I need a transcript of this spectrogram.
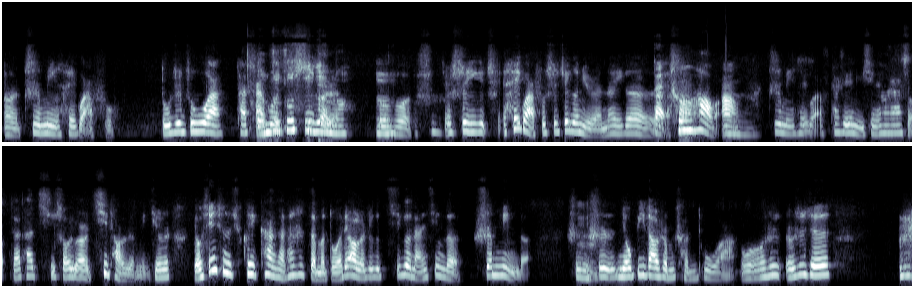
呃致命黑寡妇，毒蜘蛛啊，她杀过七个人？不嗯，不，就是一个黑寡妇是这个女人的一个称号啊。嗯致命黑寡妇，她是一个女性连环杀手，在她七手里边有七条人命。其实有兴趣的去可以看看她是怎么夺掉了这个七个男性的生命的，是、嗯是牛逼到什么程度啊？我我是我是觉得，嗯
